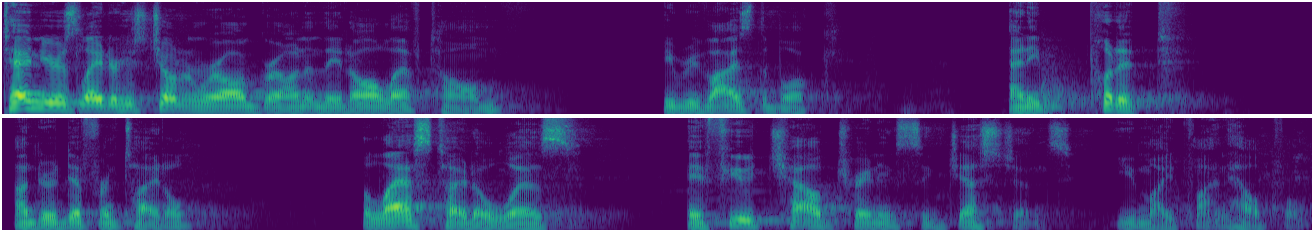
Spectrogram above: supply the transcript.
10 years later, his children were all grown and they'd all left home. He revised the book and he put it under a different title the last title was A Few Child Training Suggestions You Might Find Helpful.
